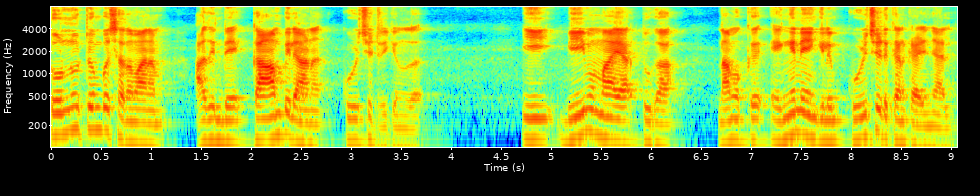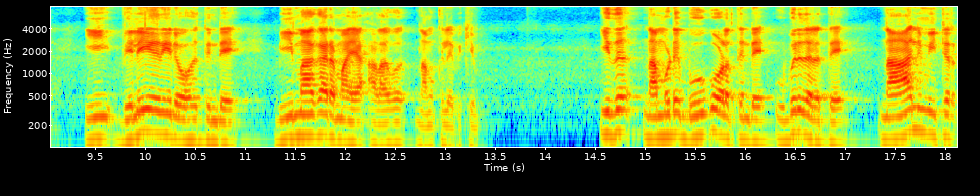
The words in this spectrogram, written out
തൊണ്ണൂറ്റൊമ്പത് ശതമാനം അതിന്റെ കാമ്പിലാണ് കുഴിച്ചിട്ടിരിക്കുന്നത്. ഈ ഭീമമായ തുക നമുക്ക് എങ്ങനെയെങ്കിലും കുഴിച്ചെടുക്കാൻ കഴിഞ്ഞാൽ ഈ വിലയേറിയ ലോഹത്തിന്റെ ഭീമാകാരമായ അളവ് നമുക്ക് ലഭിക്കും. ഇത് നമ്മുടെ ഭൂഗോളത്തിന്റെ ഉപരിതലത്തെ നാല് മീറ്റർ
